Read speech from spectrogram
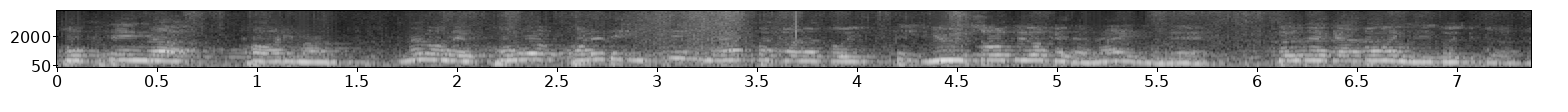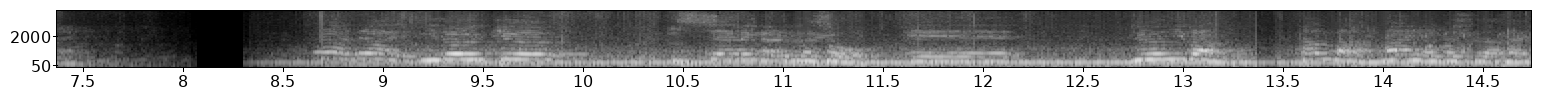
得点が変わります。なのでこのこれで1位になったからといって優勝というわけではないので、それだけ頭に入れといてください。さあではミドル級1試合目からいきましょう。えー、12番、3番前にお越しください。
